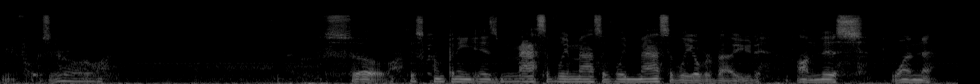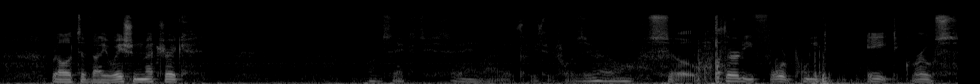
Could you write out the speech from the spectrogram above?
340. So, this company is massively, massively, massively overvalued on this one relative valuation metric. One six three three four zero. So thirty four point eight gross.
